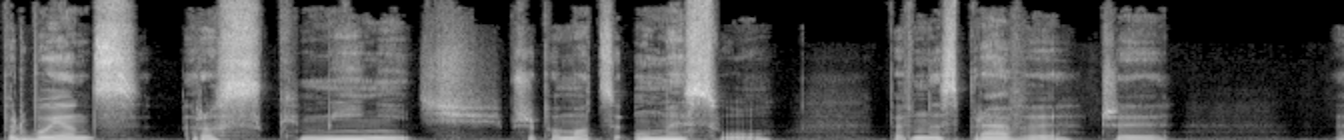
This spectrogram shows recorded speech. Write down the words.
próbując rozkminić przy pomocy umysłu pewne sprawy, czy y,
